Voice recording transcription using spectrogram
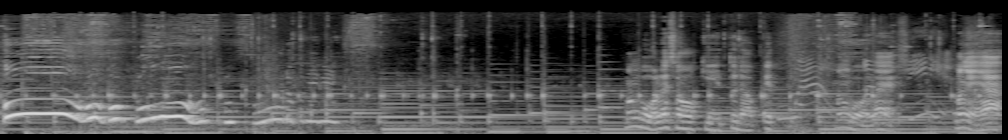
uh, uh, uh, uh, uh, dapat ini. Emang boleh Soki itu David? Emang boleh? Emang ya?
